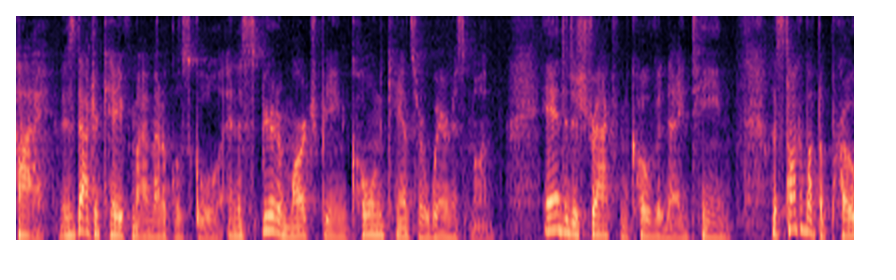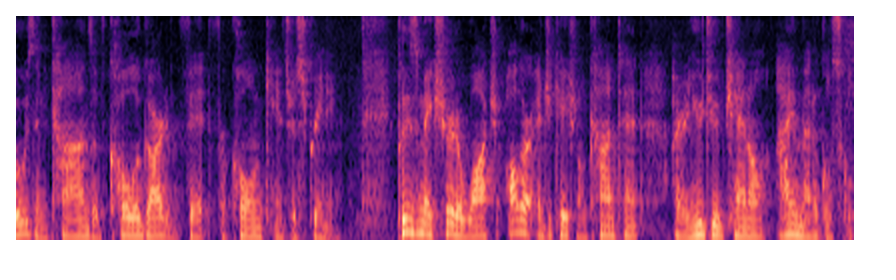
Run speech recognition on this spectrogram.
Hi, this is Dr. K from iMedical School, and the spirit of March being Colon Cancer Awareness Month. And to distract from COVID 19, let's talk about the pros and cons of Cologuard and FIT for colon cancer screening. Please make sure to watch all our educational content on our YouTube channel, iMedical School.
